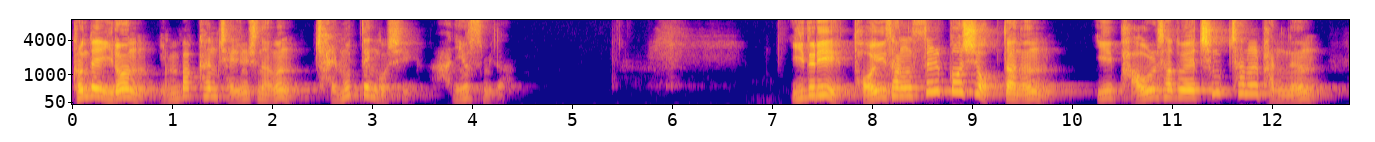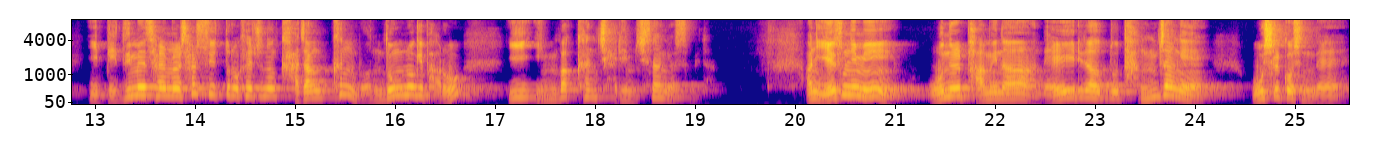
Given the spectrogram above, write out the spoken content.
그런데 이런 임박한 재림 신앙은 잘못된 것이 아니었습니다. 이들이 더 이상 쓸 것이 없다는 이 바울 사도의 칭찬을 받는 이 믿음의 삶을 살 수 있도록 해주는 가장 큰 원동력이 바로 이 임박한 재림 신앙이었습니다. 아니, 예수님이 오늘 밤이나 내일이라도 당장에 오실 것인데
